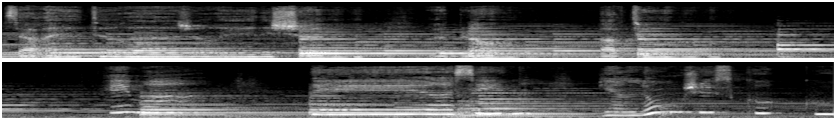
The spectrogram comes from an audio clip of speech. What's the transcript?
il s'arrêtera, j'aurai des cheveux blancs partout. Jusqu'au cou.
